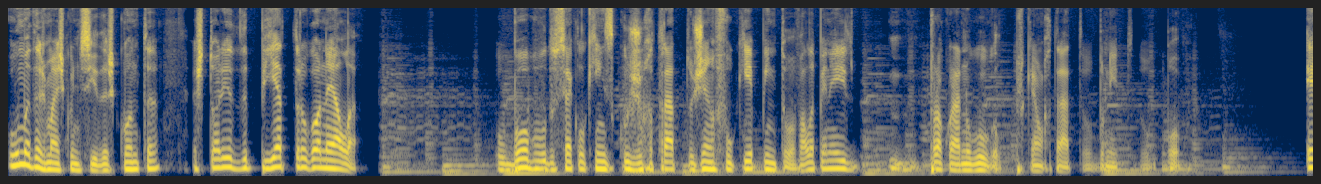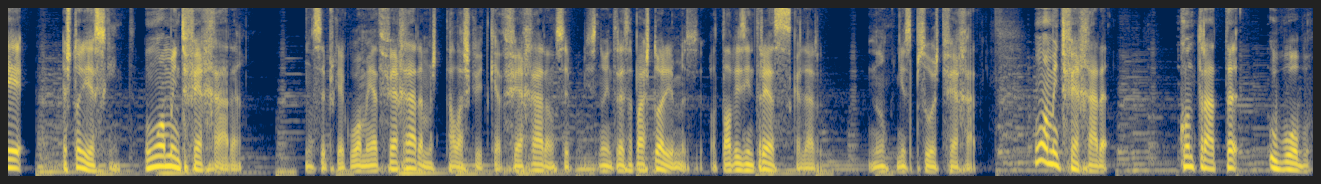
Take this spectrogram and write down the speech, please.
Uma das mais conhecidas conta a história de Pietro Gonella, o bobo do século XV cujo retrato Jean Fouquet pintou. Vale a pena ir procurar no Google, porque é um retrato bonito do bobo. É, a história é a seguinte: um homem de Ferrara, não sei porque é que o homem é de Ferrara, mas está lá escrito que é de Ferrara, não sei, isso não interessa para a história, mas talvez interesse, se calhar não conheço pessoas de Ferrara. Um homem de Ferrara contrata o bobo,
